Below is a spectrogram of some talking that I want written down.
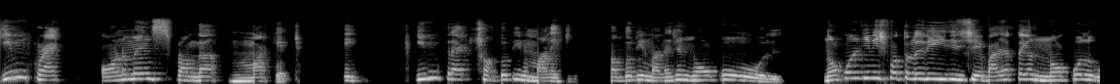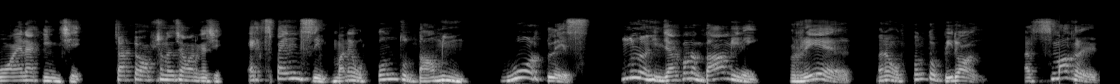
gimcrack ornaments from the market এই গিম ক্র্যাক শব্দটির মানে কি? শব্দটির মানে হচ্ছে নকল। নকল জিনিসপত্র দিয়ে দিচ্ছে বাজার থেকে নকল গয়না কিনছে। চারটে অপশন আছে আমার কাছে। এক্সপেন্সিভ মানে অত্যন্ত দামি ওয়ার্থলেস মূল্যহীন, যার কোনো দামই নেই। রেয়ার মানে অত্যন্ত বিরল। আর স্মাগলড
